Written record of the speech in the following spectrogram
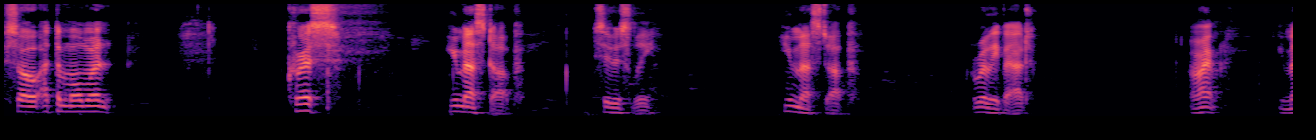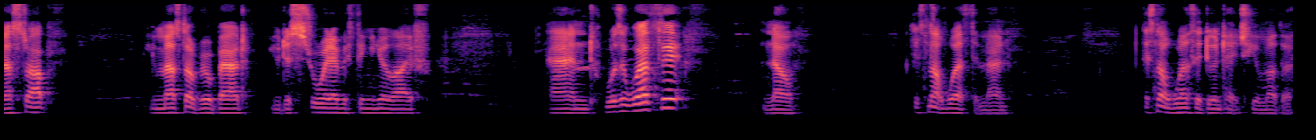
So at the moment, Chris, you messed up. Seriously, you messed up really bad. Alright? You messed up. You messed up real bad. You destroyed everything in your life. And was it worth it? No. It's not worth it, man. It's not worth it doing that to your mother.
